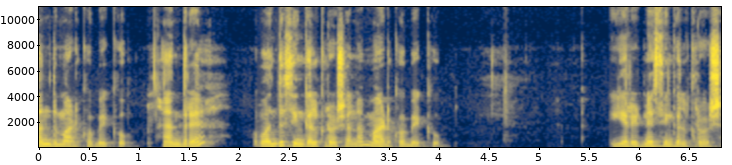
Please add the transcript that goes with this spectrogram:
ಒಂದು ಮಾಡ್ಕೋಬೇಕು. ಅಂದರೆ ಒಂದು ಸಿಂಗಲ್ ಕ್ರೋಶನ ಮಾಡ್ಕೋಬೇಕು. ಎರಡನೇ ಸಿಂಗಲ್ ಕ್ರೋಶ.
